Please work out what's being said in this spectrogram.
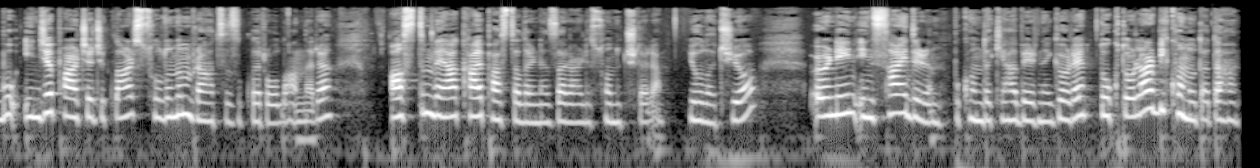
Bu ince parçacıklar solunum rahatsızlıkları olanlara, astım veya kalp hastalarına zararlı sonuçlara yol açıyor. Örneğin Insider'ın bu konudaki haberine göre doktorlar bir konuda daha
